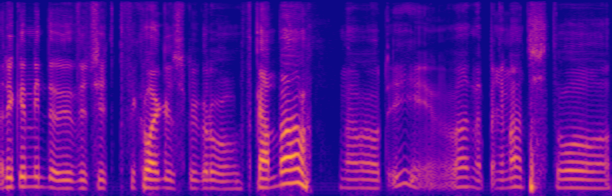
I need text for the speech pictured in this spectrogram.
Рекомендую изучить психологическую игру «Скандал», ну вот, и важно понимать, что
